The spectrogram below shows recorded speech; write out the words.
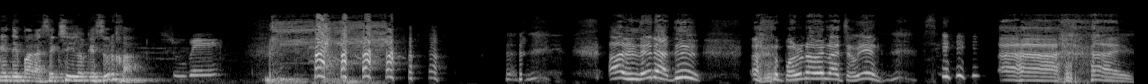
Paquete para sexo y lo que surja. sube. ¡Alera, tú! Por una vez lo ha hecho bien. Ah, ay.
